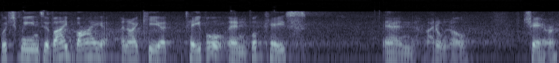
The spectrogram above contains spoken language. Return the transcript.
which means if I buy an IKEA table and bookcase and, I don't know, chair,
